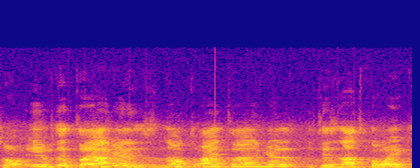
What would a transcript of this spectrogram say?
So if the triangle is not right triangle, it is not correct.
